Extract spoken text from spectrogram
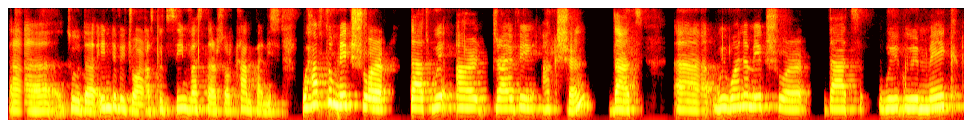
uh, to the individuals, to the investors or companies. We have to make sure that we are driving action. That uh, we want to make sure that we we make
